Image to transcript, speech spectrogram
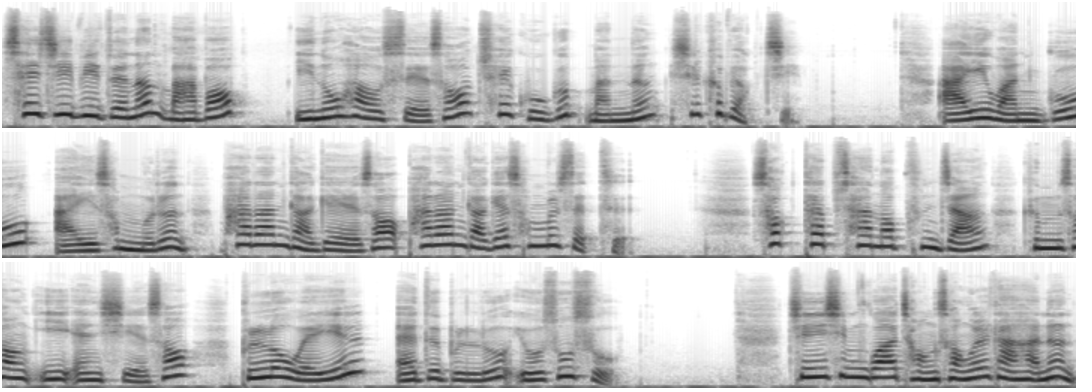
새 집이 되는 마법 이노하우스에서 최고급 만능 실크벽지. 아이 완구, 아이 선물은 파란 가게에서 파란 가게 선물 세트. 석탑 산업 훈장 금성 ENC에서 블로웨일 에드블루 요소수. 진심과 정성을 다하는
